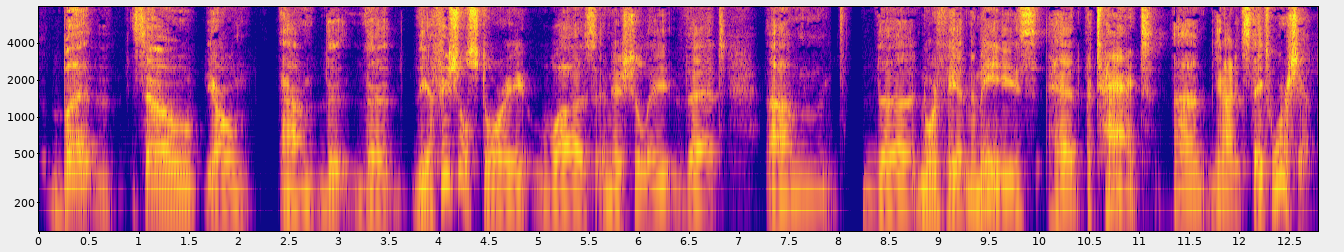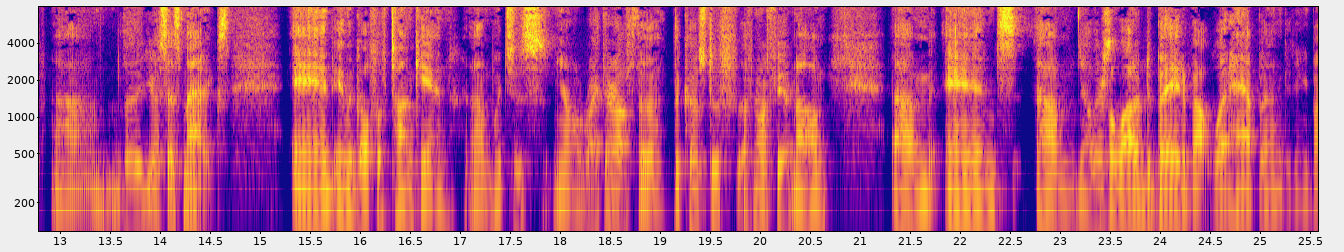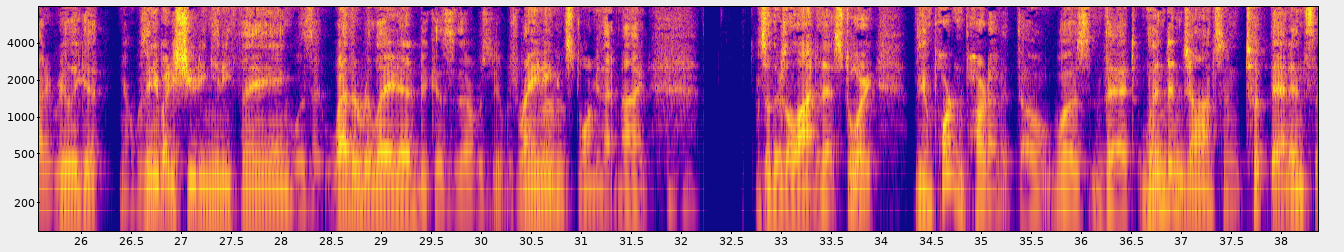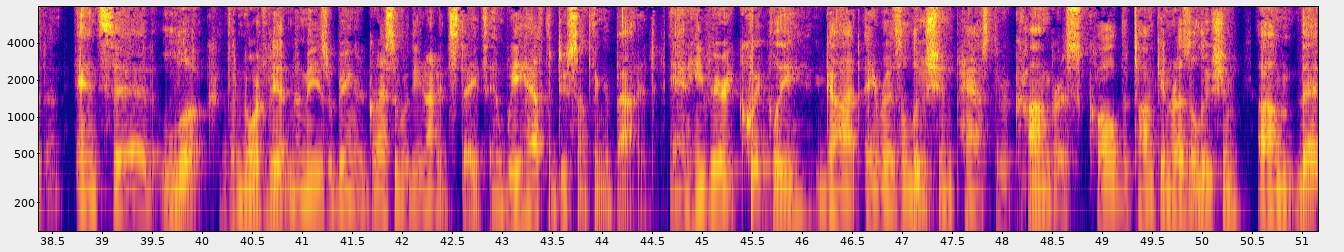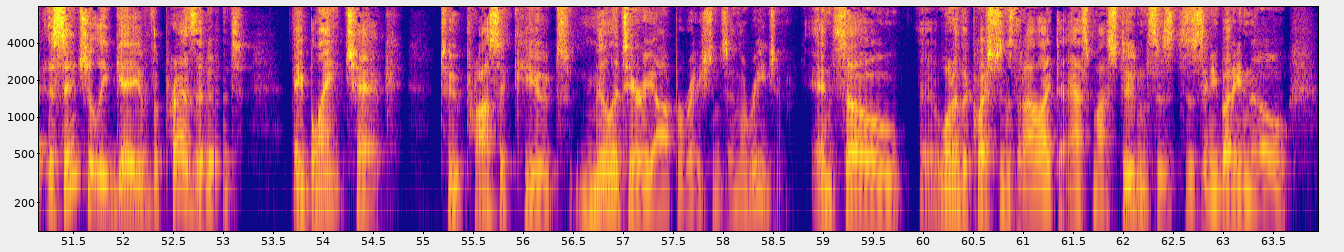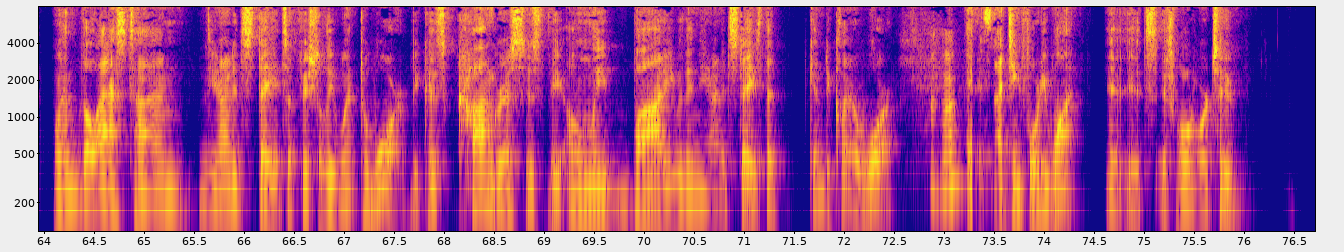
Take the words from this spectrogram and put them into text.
But so, you know, um, the the the official story was initially that um, the North Vietnamese had attacked uh, United States warship, um, the USS Maddox, and in the Gulf of Tonkin, um, which is you know right there off the the coast of, of North Vietnam. Um, and, um, you know, there's a lot of debate about what happened. Did anybody really get, you know, was anybody shooting anything? Was it weather related because there was, it was raining mm-hmm. and stormy that night? Mm-hmm. So there's a lot to that story. The important part of it though was that Lyndon Johnson took that incident and said, look, the North Vietnamese are being aggressive with the United States and we have to do something about it. And he very quickly got a resolution passed through Congress called the Tonkin Resolution um, that essentially gave the president a blank check to prosecute military operations in the region. And so uh, one of the questions that I like to ask my students is, does anybody know when the last time the United States officially went to war because Congress is the only body within the United States that can declare war. Mm-hmm. And it's 1941. It's, it's World War II.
